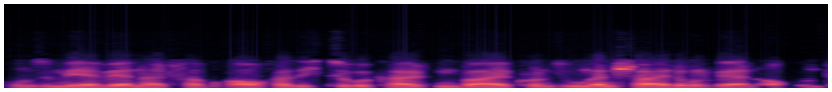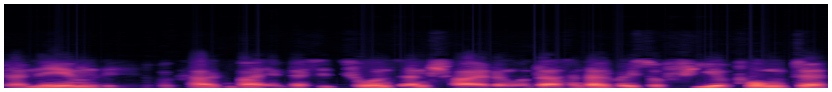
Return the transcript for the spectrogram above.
umso mehr werden halt Verbraucher sich zurückhalten bei Konsumentscheidungen und werden auch Unternehmen sich zurückhalten bei Investitionsentscheidungen. Und das sind halt wirklich so vier Punkte,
